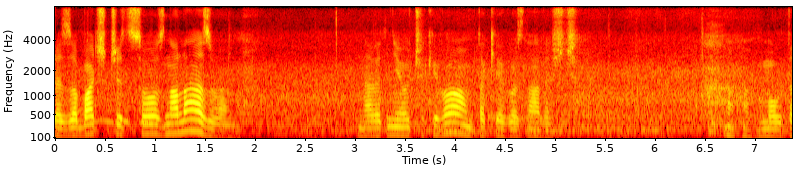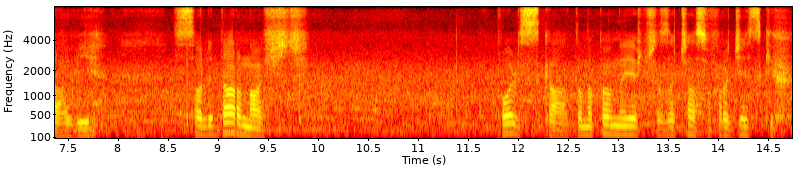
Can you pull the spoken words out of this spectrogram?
Ale zobaczcie, co znalazłem. Nawet nie oczekiwałem takiego znaleźć w Mołdawii. Solidarność. Polska to na pewno jeszcze za czasów radzieckich.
